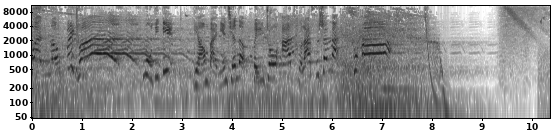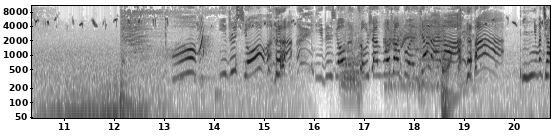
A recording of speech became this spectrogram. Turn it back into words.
万能飞船！目的地。两百年前的非洲阿特拉斯山脉，出发！一只熊，一只熊从山坡上滚下来了！你们瞧，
